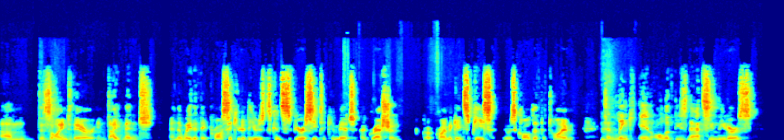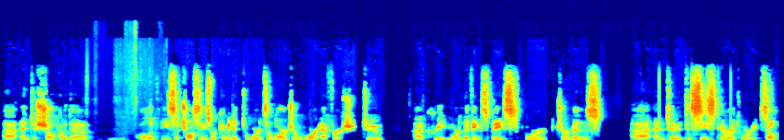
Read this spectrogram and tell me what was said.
um, designed their indictment and the way that they prosecuted. They used conspiracy to commit aggression, or crime against peace, it was called at the time, mm-hmm. to link in all of these Nazi leaders uh, and to show how the all of these atrocities were committed towards a larger war effort to uh, create more living space for Germans uh, and to, to seize territory. So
